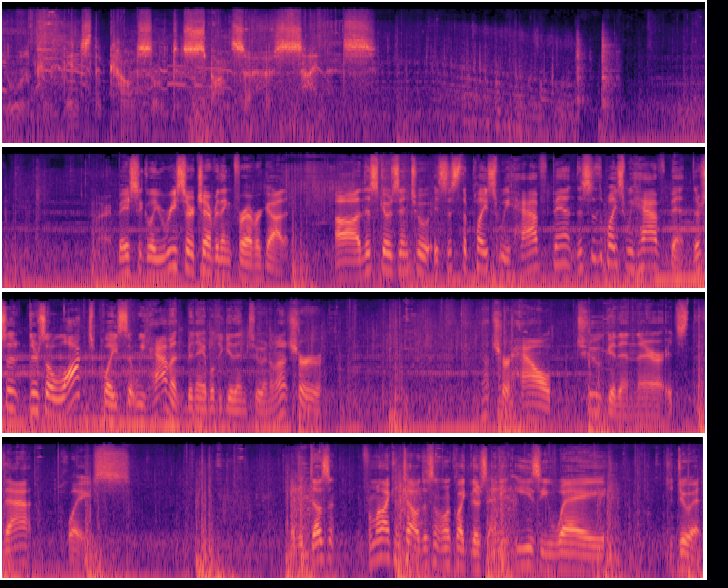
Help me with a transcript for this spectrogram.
you will convince the council to sponsor her silence. All right, basically research everything forever. Got it. Uh, this goes into. Is this the place we have been? This is the place we have been. There's a there's a locked place that we haven't been able to get into, and I'm not sure. Not sure how to get in there. It's that place, but it doesn't. From what I can tell, it doesn't look like there's any easy way to do it.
